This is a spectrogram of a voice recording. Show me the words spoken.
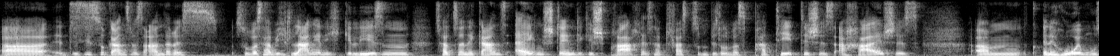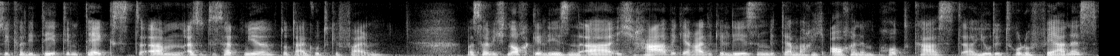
Äh, das ist so ganz was anderes Sowas habe ich lange nicht gelesen. Es hat so eine ganz eigenständige Sprache. Es hat fast so ein bisschen was Pathetisches, Archaisches, ähm, eine hohe Musikalität im Text. Ähm, also das hat mir total gut gefallen. Was habe ich noch gelesen? Äh, ich habe gerade gelesen, mit der mache ich auch einen Podcast, äh, Judith Holofernes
